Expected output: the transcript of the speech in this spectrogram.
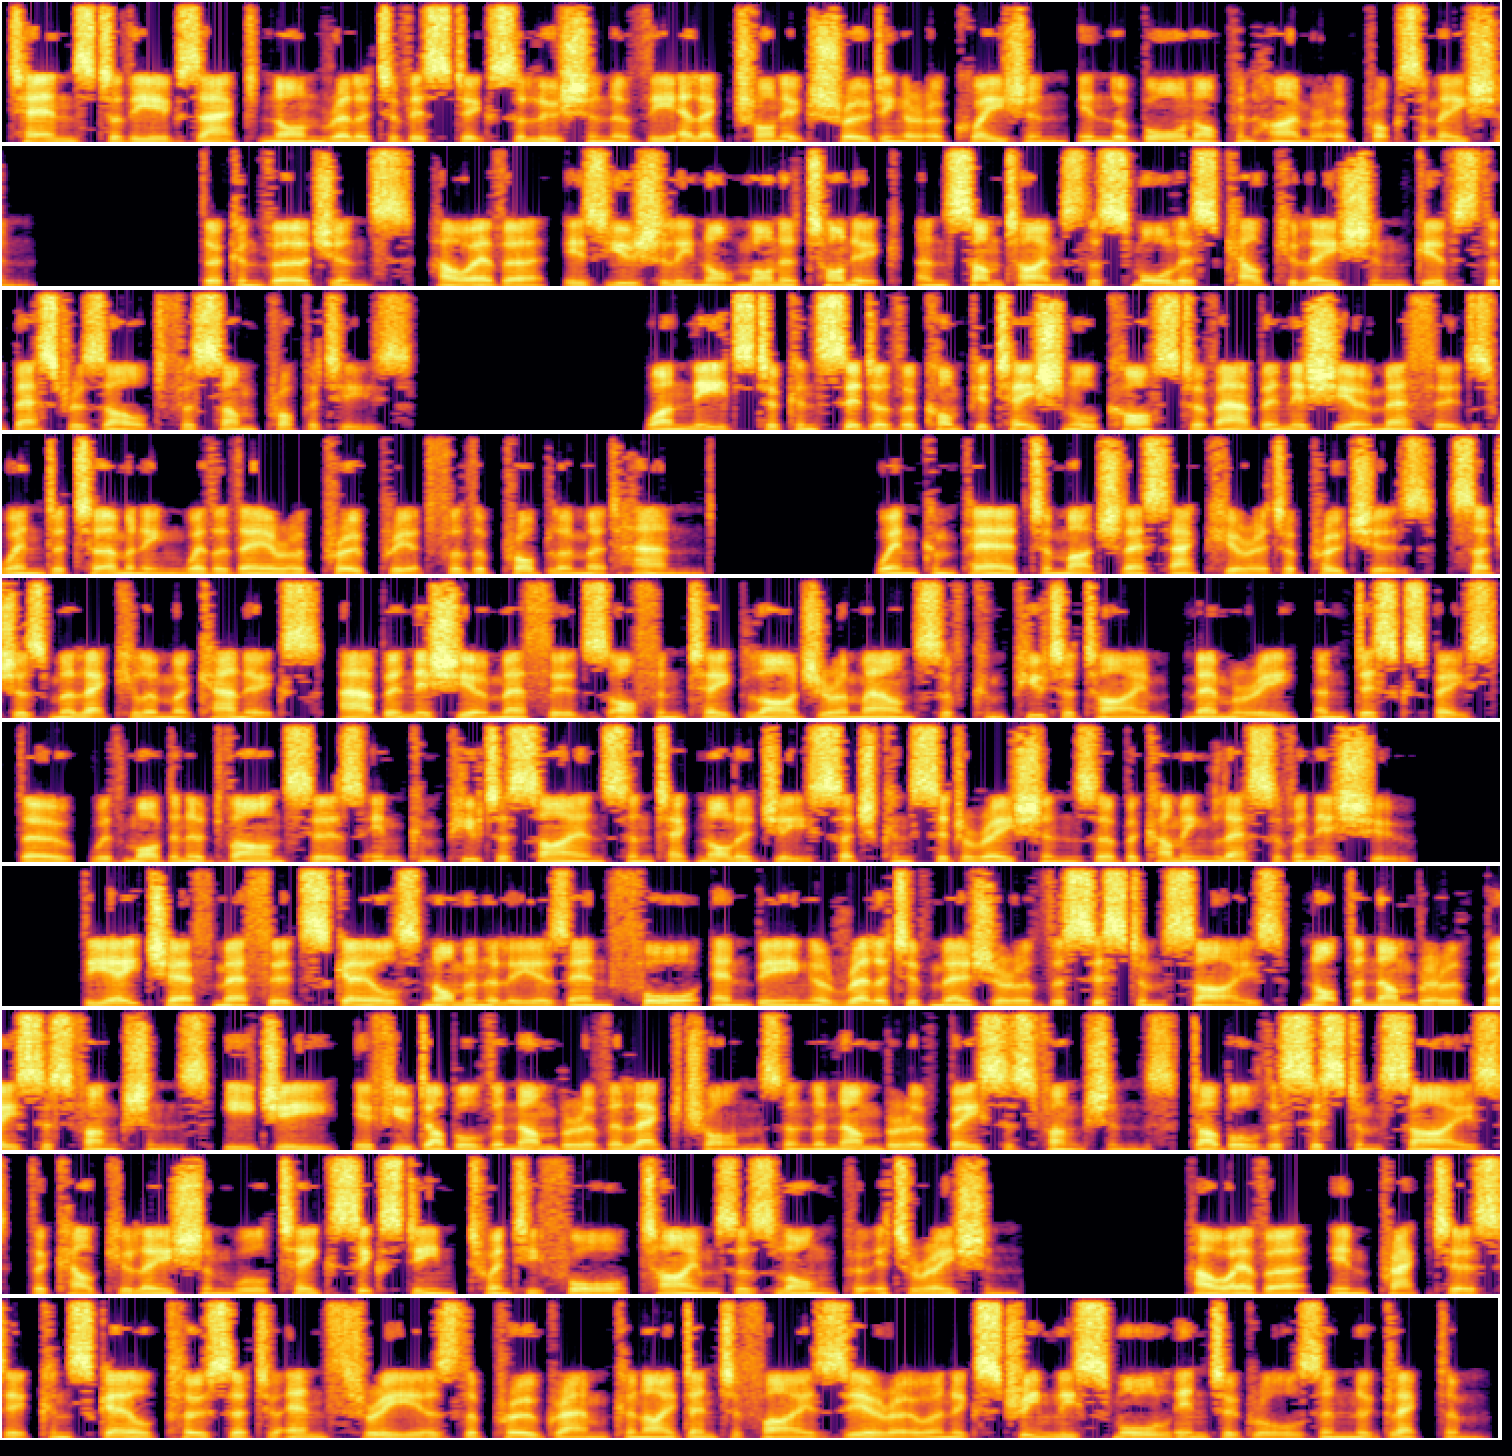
tends to the exact non-relativistic solution of the electronic Schrödinger equation in the Born-Oppenheimer approximation. The convergence, however, is usually not monotonic, and sometimes the smallest calculation gives the best result for some properties. One needs to consider the computational cost of ab initio methods when determining whether they are appropriate for the problem at hand. When compared to much less accurate approaches, such as molecular mechanics, ab initio methods often take larger amounts of computer time, memory, and disk space, though, with modern advances in computer science and technology such considerations are becoming less of an issue. The HF method scales nominally as n4 n being a relative measure of the system size, not the number of basis functions e.g., if you double the number of electrons and the number of basis functions double the system size, the calculation will take 16 24 times as long per iteration. However, in practice it can scale closer to n3 as the program can identify zero and extremely small integrals and neglect them.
